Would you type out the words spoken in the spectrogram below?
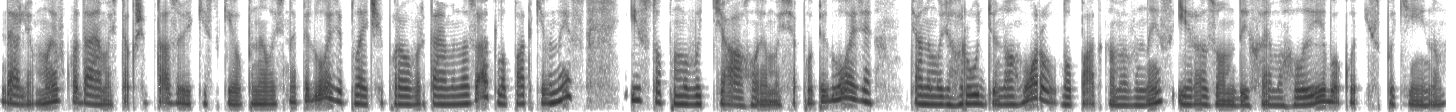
Далі ми вкладаємось так, щоб тазові кістки опинились на підлозі, плечі перевертаємо назад, лопатки вниз і стопами витягуємося по підлозі, тянемось груддю нагору, лопатками вниз і разом дихаємо глибоко і спокійно.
